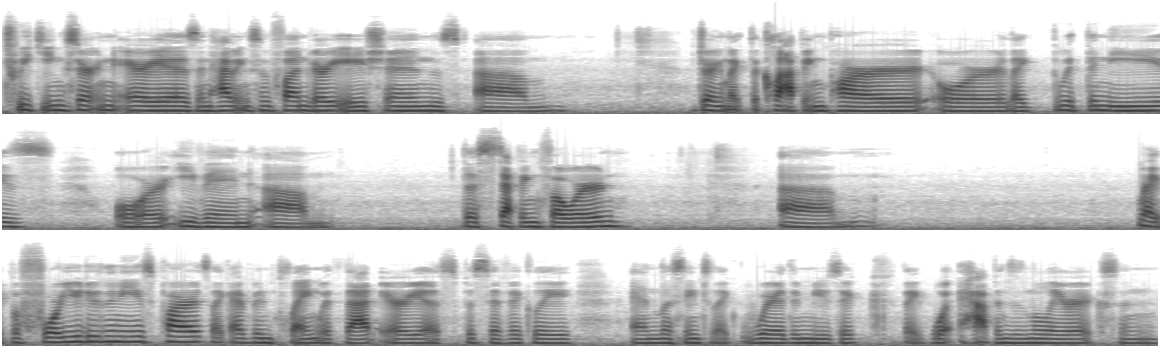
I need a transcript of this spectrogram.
tweaking certain areas and having some fun variations um, during like the clapping part or like with the knees or even um, the stepping forward. Um, right before you do the knees parts like i've been playing with that area specifically and listening to like where the music like what happens in the lyrics and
